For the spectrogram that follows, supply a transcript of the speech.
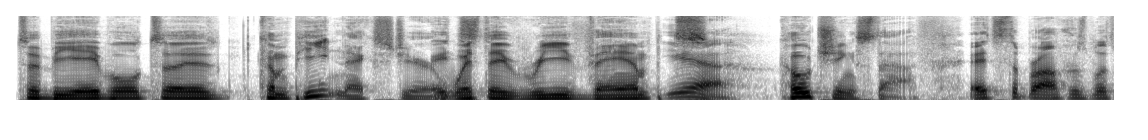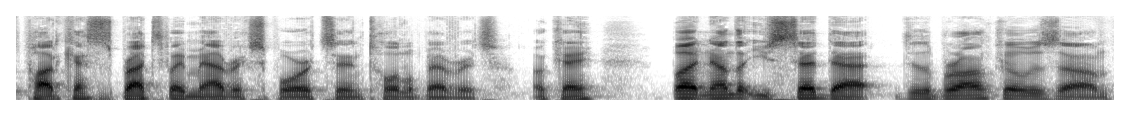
to be able to compete next year It's- with a revamped Yeah. coaching staff. It's the Broncos Blitz podcast. It's brought to you by Maverick Sports and Total Beverage. Okay. But now that you said that, do the Broncos, um,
